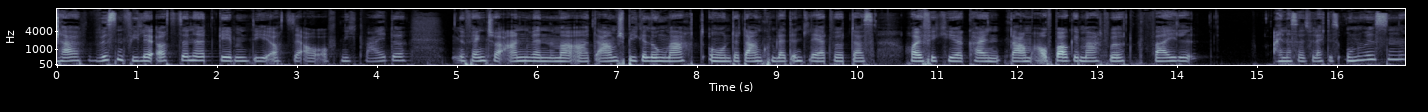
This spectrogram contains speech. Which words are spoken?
ja, wissen viele Ärzte nicht, geben die Ärzte auch oft nicht weiter. Fängt schon an, wenn man eine Darmspiegelung macht und der Darm komplett entleert wird, dass häufig hier kein Darmaufbau gemacht wird, weil einerseits vielleicht das Unwissen,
